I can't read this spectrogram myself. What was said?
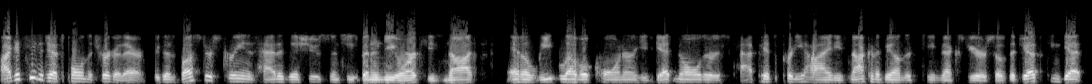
I could see the Jets pulling the trigger there because Buster Skrine has had his issues since he's been in New York. He's not an elite level corner. He's getting older. His cap hit's pretty high, and he's not going to be on this team next year. So if the Jets can get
